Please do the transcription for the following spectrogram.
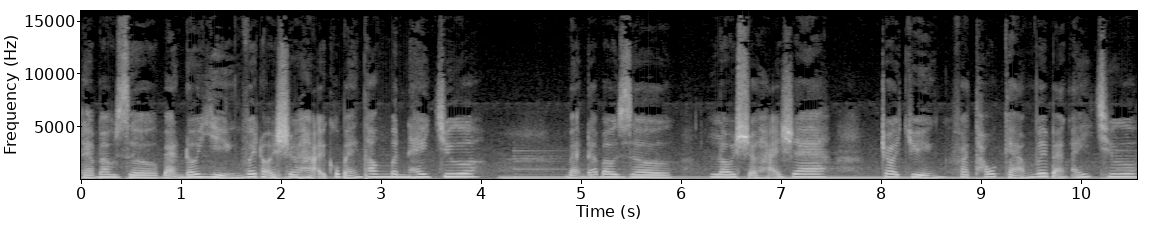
Đã bao giờ bạn đối diện với nỗi sợ hãi của bản thân mình hay chưa? Bạn đã bao giờ lôi sợ hãi ra, trò chuyện và thấu cảm với bạn ấy chưa?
